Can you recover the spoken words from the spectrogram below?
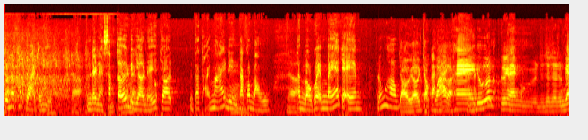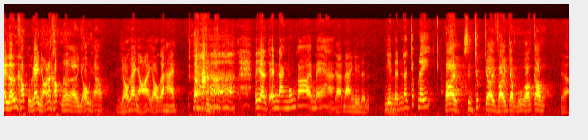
chứ nó khóc hoài tội nghiệp. Dạ. Đây là sắp tới Dạ, bây dạ. giờ để cho người ta thoải mái đi người ta có bầu. Dạ. người ta bầu có em bé cho em đúng không? Trời ơi chọc quá hai. rồi hai đứa cái này gái lớn khóc rồi gái nhỏ nó khóc nữa rồi dỗ sao dỗ gái nhỏ dỗ cả hai. Bây giờ tụi em đang muốn có em bé hả? Dạ đang dự định. Dự định đó chút đi. Thôi xin chúc cho vợ chồng của gõ công. Dạ.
